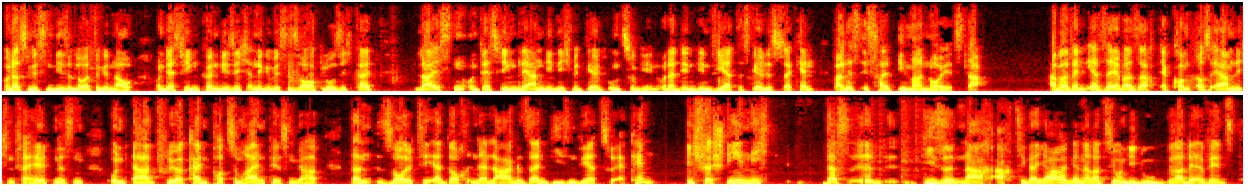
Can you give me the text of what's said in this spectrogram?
Und das wissen diese Leute genau. Und deswegen können die sich eine gewisse Sorglosigkeit leisten und deswegen lernen die nicht mit Geld umzugehen oder den, den Wert des Geldes zu erkennen, weil es ist halt immer Neues da. Aber wenn er selber sagt, er kommt aus ärmlichen Verhältnissen und er hat früher keinen Pott zum Reinpissen gehabt, dann sollte er doch in der Lage sein, diesen Wert zu erkennen. Ich verstehe nicht, dass äh, diese nach 80er Jahre Generation, die du gerade erwähnst,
